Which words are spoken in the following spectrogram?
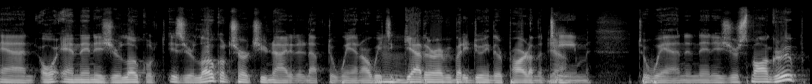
and or and then is your local is your local church united enough to win? Are we mm. together, everybody doing their part on the team to win? And then is your small group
